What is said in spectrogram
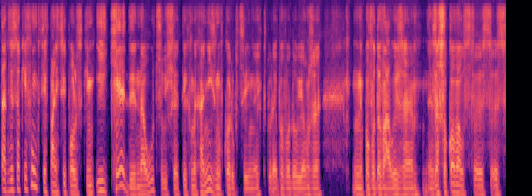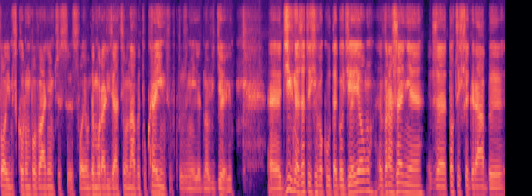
tak wysokie funkcje w państwie polskim i kiedy nauczył się tych mechanizmów korupcyjnych, które powodują, że powodowały, że zaszokował swoim skorumpowaniem czy swoją demoralizacją nawet Ukraińców, którzy niejedno widzieli. E, dziwne rzeczy się wokół tego dzieją. Wrażenie, że toczy się gra, by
